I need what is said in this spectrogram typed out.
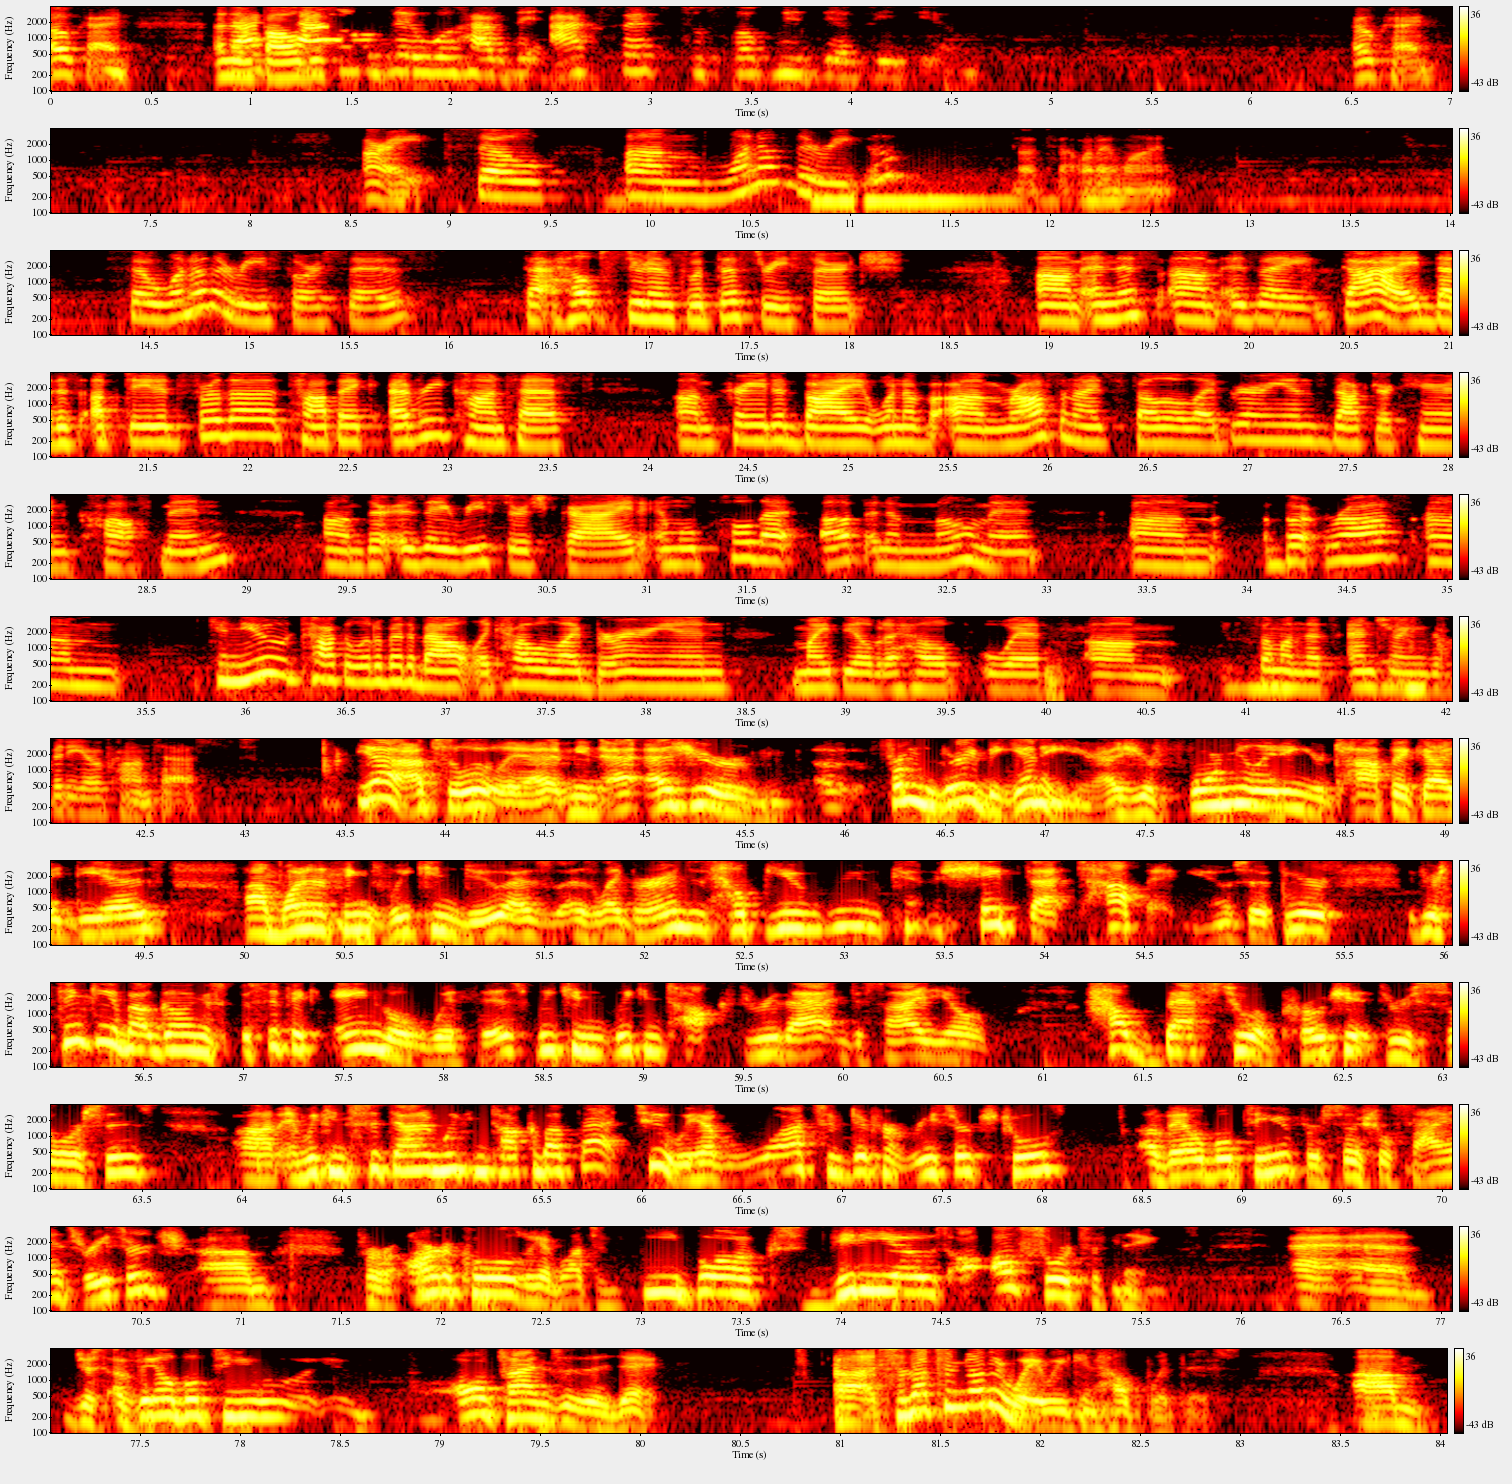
Okay. And then That's follow this. how they will have the access to submit their video. Okay. All right. So um, one of the re- oop, that's not what I want. So one of the resources that helps students with this research, um, and this um, is a guide that is updated for the topic every contest, um, created by one of um, Ross and I's fellow librarians, Dr. Karen Kaufman. Um, there is a research guide, and we'll pull that up in a moment. Um, but Ross, um, can you talk a little bit about like how a librarian might be able to help with um, someone that's entering the video contest? Yeah, absolutely. I mean, as you're uh, from the very beginning here, as you're formulating your topic ideas, um, one of the things we can do as as librarians is help you, you kind of shape that topic. You know, so if you're if you're thinking about going a specific angle with this, we can we can talk through that and decide, you know, how best to approach it through sources, um, and we can sit down and we can talk about that too. We have lots of different research tools available to you for social science research. Um, for articles. We have lots of ebooks, videos, all, all sorts of things, uh, uh, just available to you all times of the day. Uh, so that's another way we can help with this. Um,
